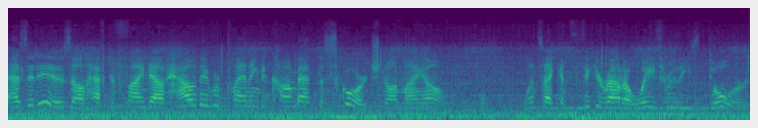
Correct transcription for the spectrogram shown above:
As it is, I'll have to find out how they were planning to combat the Scorched on my own. Once I can figure out a way through these doors.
